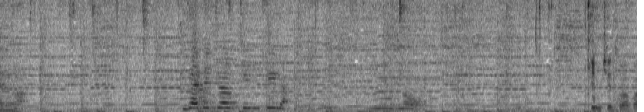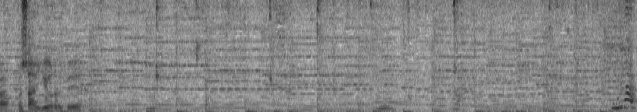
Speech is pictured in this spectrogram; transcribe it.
Nggak? nggak ada jual kimchi nggak? Hmm, no. Kimchi itu apa? Oh sayur itu ya. Enak.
